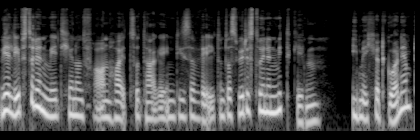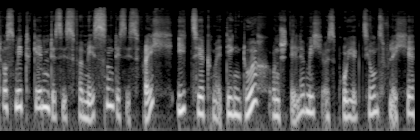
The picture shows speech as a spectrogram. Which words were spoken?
Wie erlebst du den Mädchen und Frauen heutzutage in dieser Welt und was würdest du ihnen mitgeben? Ich möchte gar niemand was mitgeben, das ist vermessen, das ist frech. Ich ziehe mein Ding durch und stelle mich als Projektionsfläche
